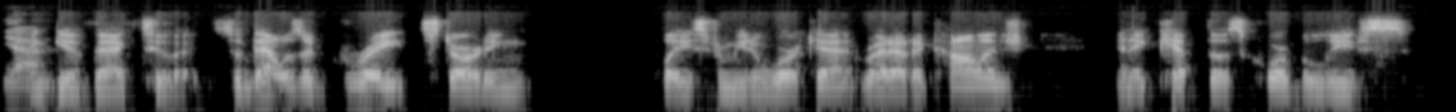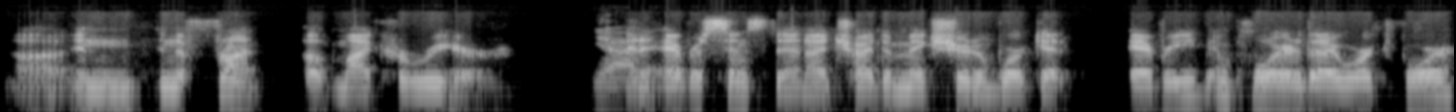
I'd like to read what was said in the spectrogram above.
yeah. and give back to it. So that was a great starting place for me to work at right out of college, and it kept those core beliefs uh, in in the front of my career. Yeah. And ever since then, I tried to make sure to work at every employer that I worked for.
